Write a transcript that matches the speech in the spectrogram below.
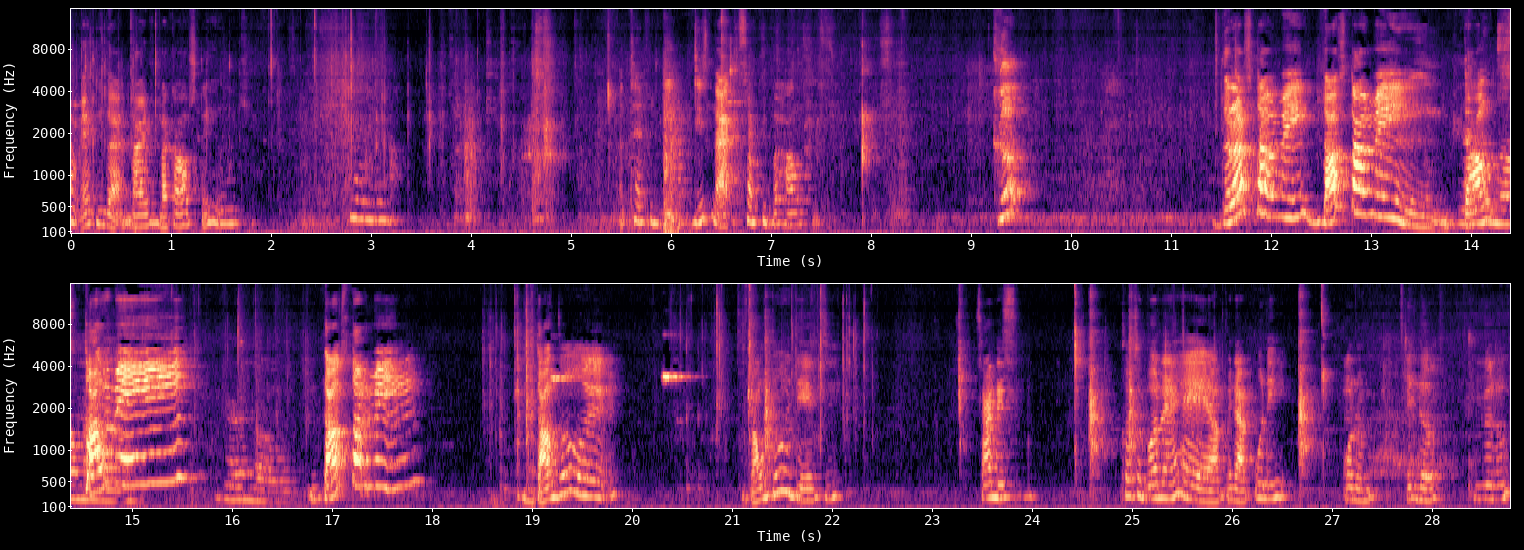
I'm asking you got a knife like I'll stay here with you. I tell you, this- this not some people's houses. Good. Don't stop me! Don't stop me! Don't stop me! Don't stop me! Don't do it. Don't do it, Daisy. So I just cut the butter in half and I put it on the in the middle.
